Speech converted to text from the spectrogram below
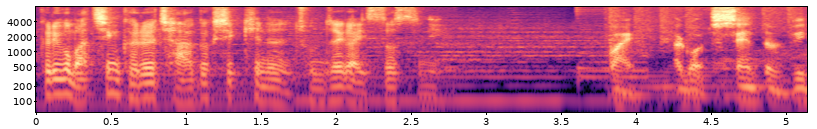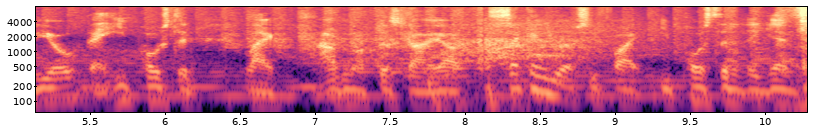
그리고 마침 그를 자극시키는 존재가 있었으니 fight. I got sent a video that he posted, like, I've knocked this guy out. The second UFC fight, he posted it again. The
